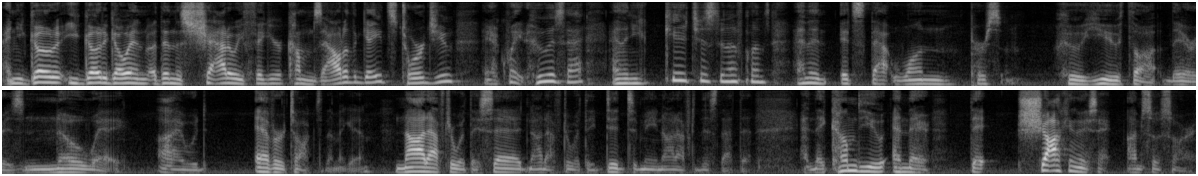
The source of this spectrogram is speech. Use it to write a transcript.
And you go to you go to go in, but then this shadowy figure comes out of the gates towards you, and you're like, wait, who is that? And then you get just enough glimpse, and then it's that one person who you thought there is no way I would ever talk to them again. Not after what they said, not after what they did to me, not after this, that, that. And they come to you and they're they shockingly say, I'm so sorry.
